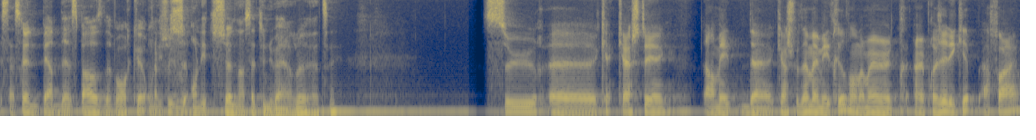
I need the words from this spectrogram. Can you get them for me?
ça serait une perte d'espace de voir qu'on est, tout- on est tout seul dans cet univers-là. sur euh, quand, quand j'étais en dans- quand je faisais ma maîtrise, on avait un projet d'équipe à faire.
